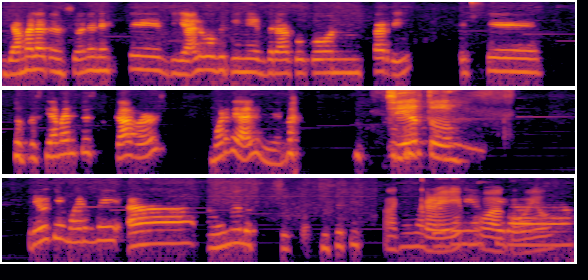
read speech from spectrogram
llama la atención en este diálogo que tiene Draco con Harry es que sorpresivamente Scabbers muerde a alguien. ¿Cierto? Creo que muerde a, a uno de los chicos. No sé si A no Crave o a Goyle.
